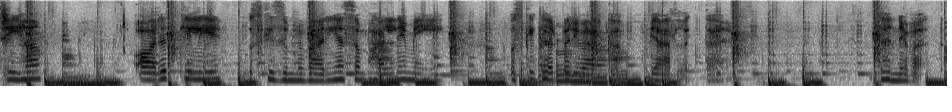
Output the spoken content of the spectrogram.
जी हाँ औरत के लिए उसकी जिम्मेवारियाँ संभालने में ही उसके घर परिवार का प्यार लगता है। धन्यवाद।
